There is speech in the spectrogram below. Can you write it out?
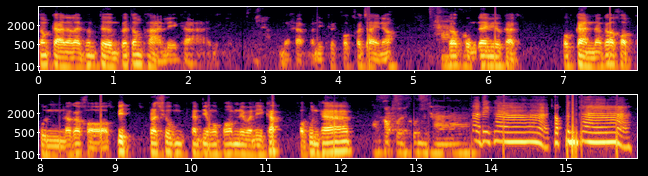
ต้องการอะไรเพิ่มเติมก็ต้องผ่านเลขานะครับ อันนี้ก็เข้าใจเนาะครับ ก็คงได้มีโอกาสพบกันแล้วก็ขอบคุณแล้วก็ขอปิดประชุมกันเตรียมความพร้อมในวันนี้ครับ ขอบคุณครับ ขอบคุณคุณครับสวัสดีค่ะ ขอบคุณค่ะ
